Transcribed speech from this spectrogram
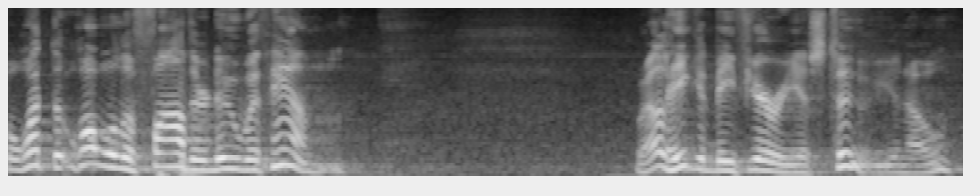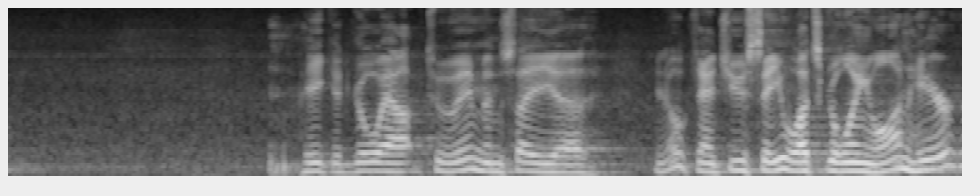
But what, the, what will the Father do with him? Well, he could be furious too, you know. He could go out to him and say, uh, You know, can't you see what's going on here?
